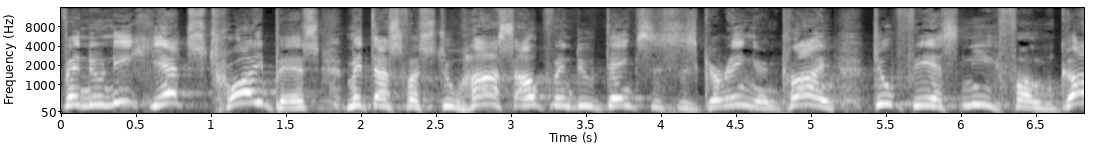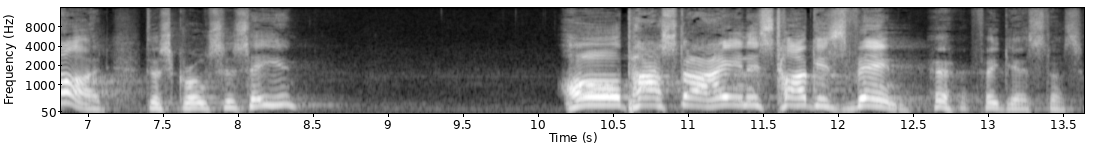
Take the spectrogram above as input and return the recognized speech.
Wenn du nicht jetzt treu bist mit das, was du hast, auch wenn du denkst, es ist gering und klein, du wirst nie von Gott das Große sehen. Oh, Pastor, eines Tages wenn. Vergiss das.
